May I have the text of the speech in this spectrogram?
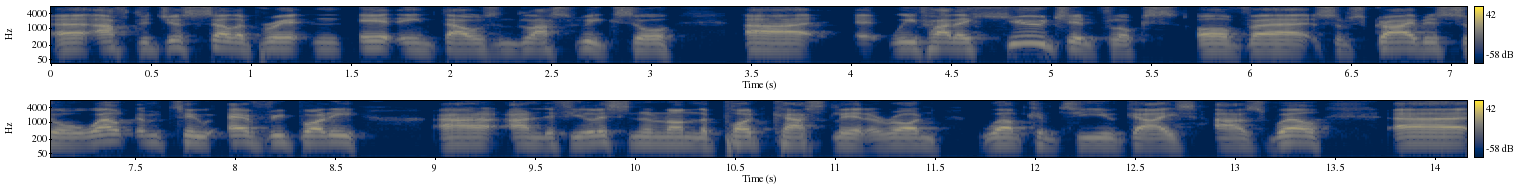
uh, after just celebrating 18,000 last week. So uh, we've had a huge influx of uh, subscribers. So welcome to everybody uh, and if you're listening on the podcast later on, welcome to you guys as well. Uh,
